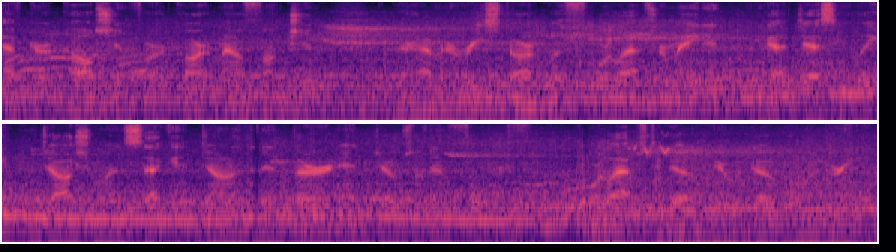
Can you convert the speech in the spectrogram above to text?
after a caution for a cart malfunction. They're having a restart with four laps remaining. We got Jesse leading, Joshua in second, Jonathan in third, and Joseph in fourth. Four laps to go. Here we go going green.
